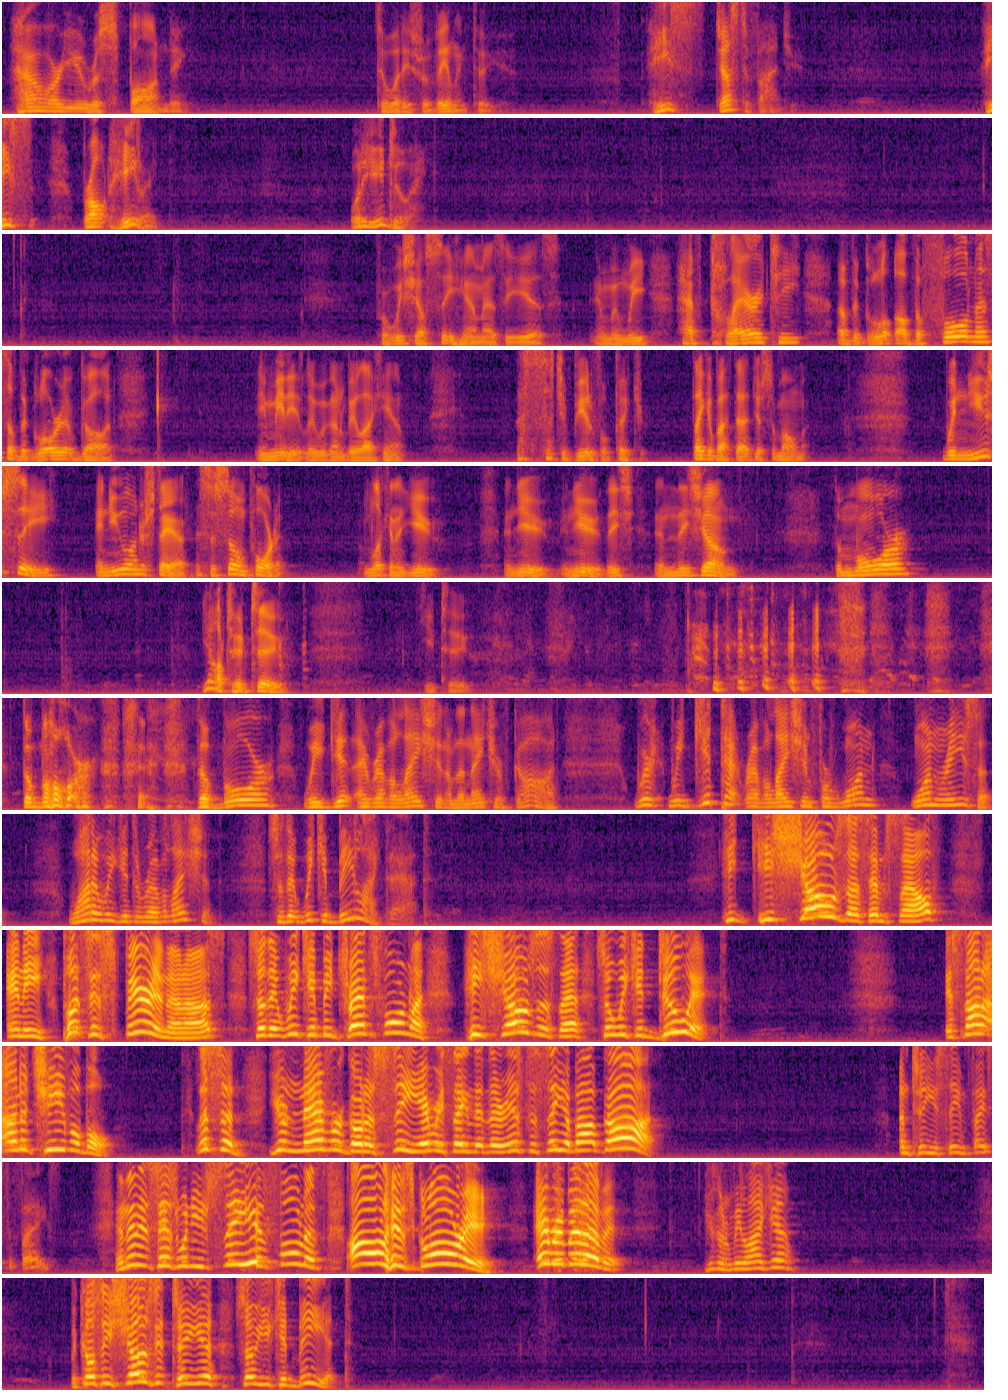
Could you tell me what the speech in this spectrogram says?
How are you responding to what he's revealing to you? He's justified you. He's brought healing. What are you doing? For we shall see him as he is. And when we have clarity of the, glo- of the fullness of the glory of God, immediately we're going to be like Him. That's such a beautiful picture. Think about that just a moment. When you see and you understand, this is so important. I'm looking at you and you and you, these and these young. The more y'all too too. You too. the more the more we get a revelation of the nature of God, we we get that revelation for one, one reason. Why do we get the revelation? So that we can be like that. He, he shows us himself and he puts his spirit in us so that we can be transformed. Like he shows us that so we can do it. It's not unachievable. Listen, you're never going to see everything that there is to see about God until you see Him face to face. And then it says, when you see His fullness, all His glory, every bit of it, you're going to be like Him. Because He shows it to you so you can be it.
